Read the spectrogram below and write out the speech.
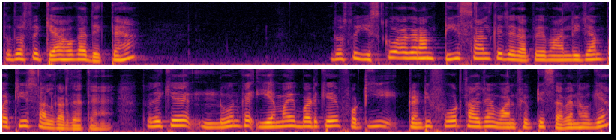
तो दोस्तों क्या होगा, देखते हैं। दोस्तों, इसको अगर हम 30 साल के जगह पे मान लीजिए हम 25 साल कर देते हैं तो देखिए लोन का ईएमआई बढ़ के forty, twenty four thousand one fifty seven हो गया।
